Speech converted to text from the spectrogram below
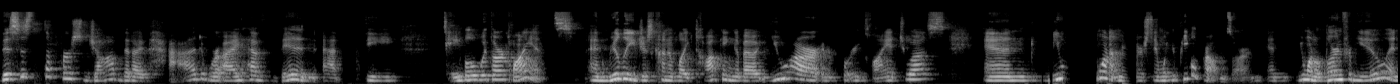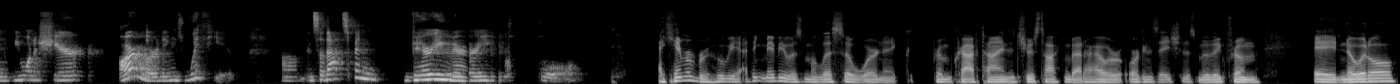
this is the first job that I've had where I have been at the table with our clients and really just kind of like talking about you are an important client to us and we want to understand what your people problems are and we want to learn from you and we want to share our learnings with you. Um, and so that's been very, very cool. I can't remember who we. I think maybe it was Melissa Werneck from Kraft Heinz, and she was talking about how her organization is moving from a know-it-all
